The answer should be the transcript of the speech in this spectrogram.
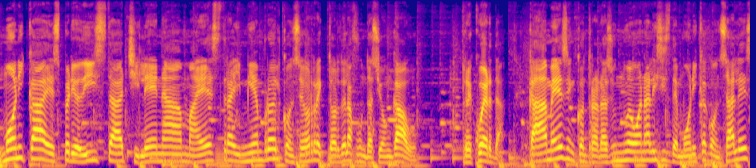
Mónica es periodista, chilena, maestra y miembro del Consejo Rector de la Fundación Gao. Recuerda, cada mes encontrarás un nuevo análisis de Mónica González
